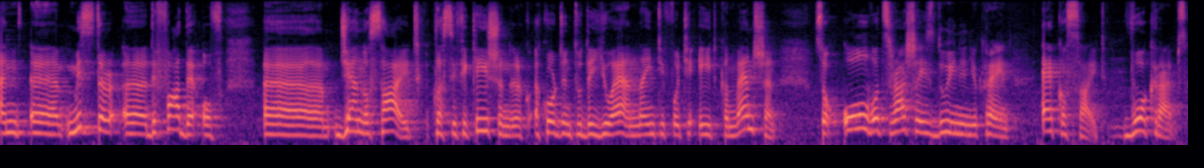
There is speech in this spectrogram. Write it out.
And uh, Mr. Uh, the father of uh, genocide classification according to the UN 1948 convention, so all what Russia is doing in Ukraine, ecocide, war crimes,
